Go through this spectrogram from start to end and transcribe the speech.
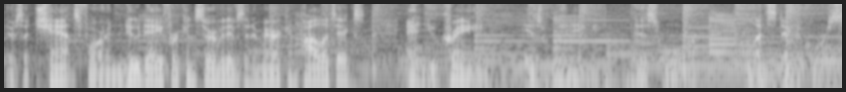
there's a chance for a new day for conservatives in American politics, and Ukraine is winning this war. Let's stay the course.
